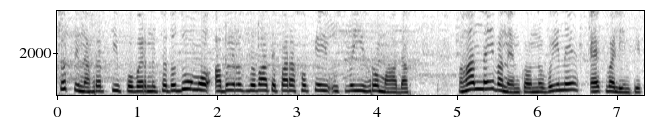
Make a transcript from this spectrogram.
Частина гравців повернуться додому, аби розвивати парахокей у своїх громадах. Ганна Іваненко, новини Еквалімпік.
